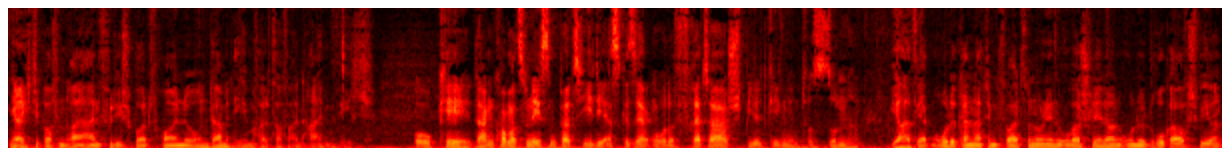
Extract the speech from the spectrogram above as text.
Ja, ich tippe auf ein 3-1 für die Sportfreunde und damit ebenfalls auf einen Heimweg. Okay, dann kommen wir zur nächsten Partie. Die SG Serkenrode Fretter spielt gegen den TuS Sundern. Ja, Serkenrode kann nach dem 2 zu 0 in den Oberschledern ohne Druck aufspielen.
